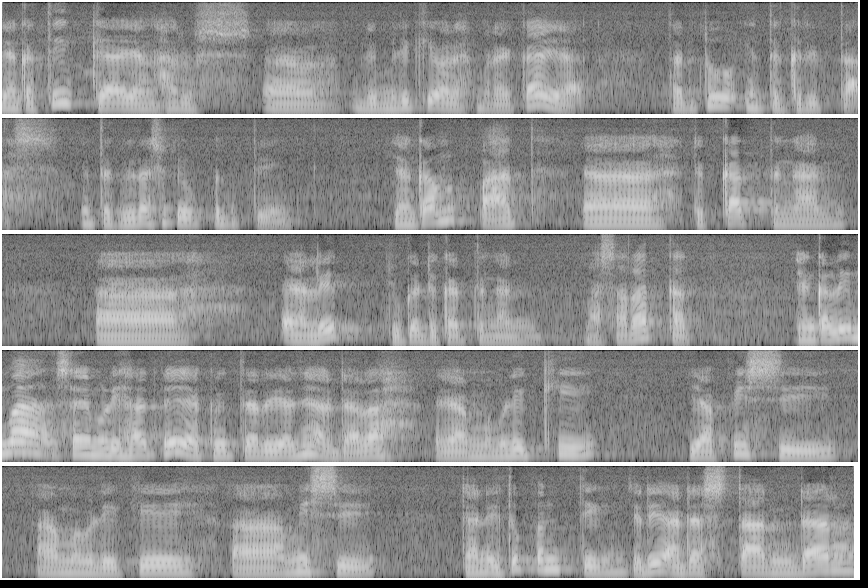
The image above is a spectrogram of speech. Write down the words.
Yang ketiga yang harus dimiliki oleh mereka ya tentu integritas. Integritas itu penting. Yang keempat dekat dengan elit juga dekat dengan masyarakat. Yang kelima saya melihatnya ya kriterianya adalah yang memiliki ya visi, uh, memiliki uh, misi dan itu penting. Jadi ada standar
